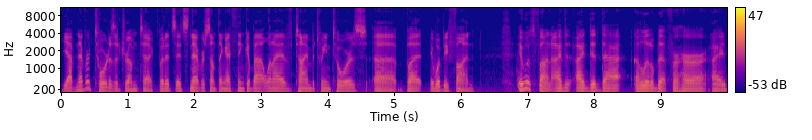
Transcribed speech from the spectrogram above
Yeah, I've never toured as a drum tech, but it's it's never something I think about when I have time between tours. Uh, but it would be fun. It was fun. I, I did that a little bit for her. I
